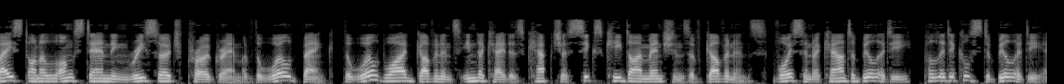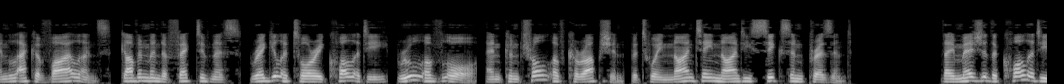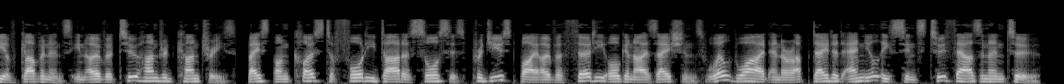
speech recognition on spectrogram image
Based on a long-standing research program of the World Bank, the worldwide governance indicators capture six key dimensions of governance voice and accountability, political stability and lack of violence, government effectiveness, regulatory quality, rule of law, and control of corruption between 1996 and present. They measure the quality of governance in over 200 countries, based on close to 40 data sources produced by over 30 organizations worldwide and are updated annually since 2002.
